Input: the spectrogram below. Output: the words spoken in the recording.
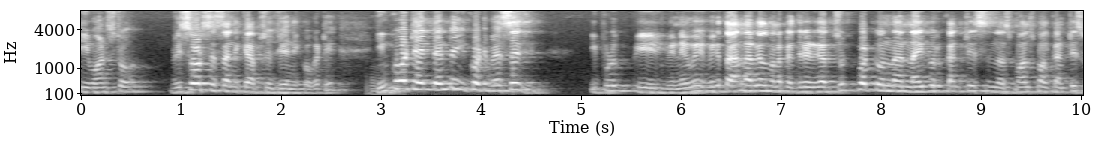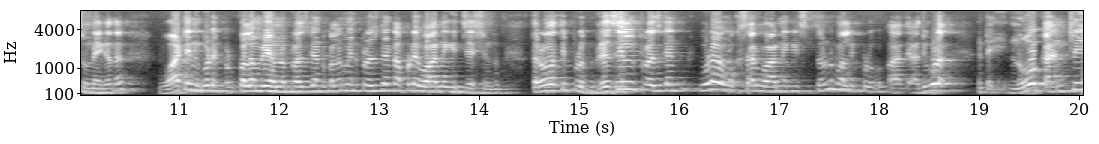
he wants to resources అని క్యాప్చర్ చేయడానికి ఒకటి. ఇంకోటి ఏంటంటే ఇంకోటి మెసేజ్. ఇప్పుడు ఈ మిగతా అన్నారు కదా మన పెద్దిరెడ్డి గారు చుట్టుపట్టు ఉన్న neighbour countries small small countries ఉన్నాయి కదా వాటిని కూడా ఇప్పుడు కొలంబియా ఉన్న ప్రెసిడెంట్ కొలంబియన్ ప్రెసిడెంట్ అప్పుడే వార్నింగ్ ఇచ్చేసిండు. తర్వాత ఇప్పుడు బ్రెజిల్ ప్రెసిడెంట్ కూడా ఒకసారి వార్నింగ్ ఇస్తుండు మళ్ళీ ఇప్పుడు అది కూడా అంటే no country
